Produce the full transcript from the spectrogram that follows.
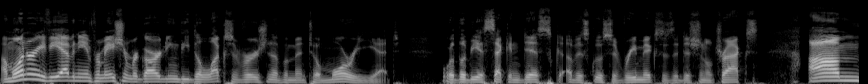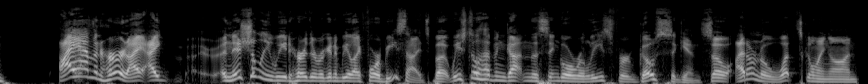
I'm wondering if you have any information regarding the deluxe version of Memento Mori yet. Will there be a second disc of exclusive remixes, additional tracks? Um, I haven't heard. I, I initially we'd heard there were going to be like four B sides, but we still haven't gotten the single release for Ghosts again. So I don't know what's going on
